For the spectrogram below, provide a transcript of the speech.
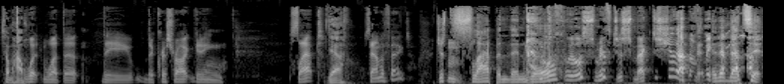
Somehow, What? What the the the Chris Rock getting slapped yeah, sound effect? just a slap and then well, Will Smith just smacked the shit out of me. and then that's it.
